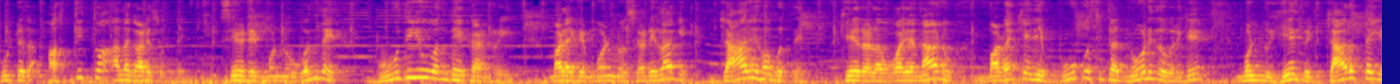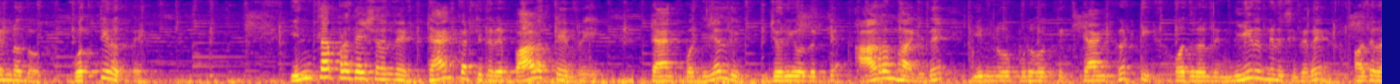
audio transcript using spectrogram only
ಗುಡ್ಡದ ಅಸ್ತಿತ್ವ ಅಲಗಾಡಿಸುತ್ತೆ. ಸೇಡಿ ಮಣ್ಣು ಒಂದೇ, ಬೂದಿಯೂ ಒಂದೇ ಕಾಣ್ರಿ. ಮಳೆಗೆ ಮಣ್ಣು ಸಡಿಲಾಗಿ ಜಾರಿ ಹೋಗುತ್ತೆ. ಕೇರಳ, ವಯನಾಡು, ಮಡಕೇರಿ ಭೂಕುಸಿತ ನೋಡಿದವರಿಗೆ ಮಣ್ಣು ಹೇಗೆ ಜಾರುತ್ತೆ ಎನ್ನೋದು ಗೊತ್ತಿರುತ್ತೆ. ಇಂಥ ಪ್ರದೇಶದಲ್ಲಿ ಟ್ಯಾಂಕ್ ಕಟ್ಟಿದರೆ ಬಾಳುತ್ತೇನ್ರಿ ಟ್ಯಾಂಕ್ ಬದಿಯಲ್ಲಿ ಜೊರೆಯೋದಕ್ಕೆ ಆರಂಭ ಆಗಿದೆ. ಇನ್ನು ಬೃಹತ್ ಟ್ಯಾಂಕ್ ಕಟ್ಟಿ ಅದರಲ್ಲಿ ನೀರು ನಿಲ್ಲಿಸಿದರೆ ಅದರ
